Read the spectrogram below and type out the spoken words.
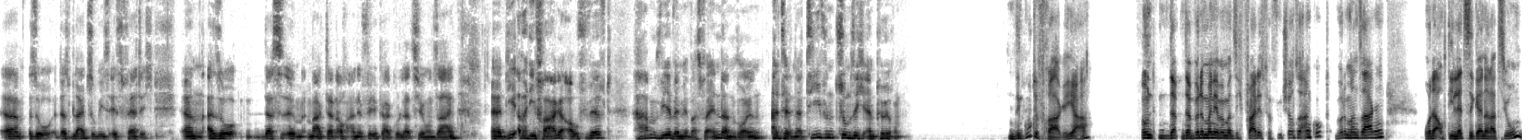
Ähm, so, das bleibt so, wie es ist, fertig. Ähm, also, das ähm, mag dann auch eine Fehlkalkulation sein, äh, die aber die Frage aufwirft, haben wir, wenn wir was verändern wollen, Alternativen zum sich empören? Eine gute Frage, ja. Und da, da würde man ja, wenn man sich Fridays for Future so anguckt, würde man sagen, oder auch die letzte Generation,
